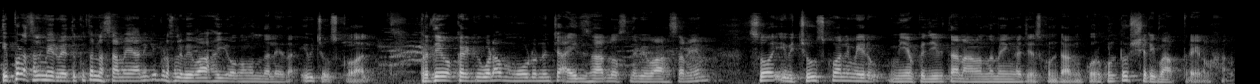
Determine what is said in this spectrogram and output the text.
ఇప్పుడు అసలు మీరు వెతుకుతున్న సమయానికి ఇప్పుడు అసలు వివాహ యోగం ఉందా లేదా? ఇవి చూసుకోవాలి. ప్రతి ఒక్కరికి కూడా మూడు నుంచి ఐదు సార్లు వస్తుంది వివాహ సమయం. సో ఇవి చూసుకొని మీరు మీ యొక్క జీవితాన్ని ఆనందమయంగా చేసుకుంటారని కోరుకుంటూ శ్రీమాత్రే నమ.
